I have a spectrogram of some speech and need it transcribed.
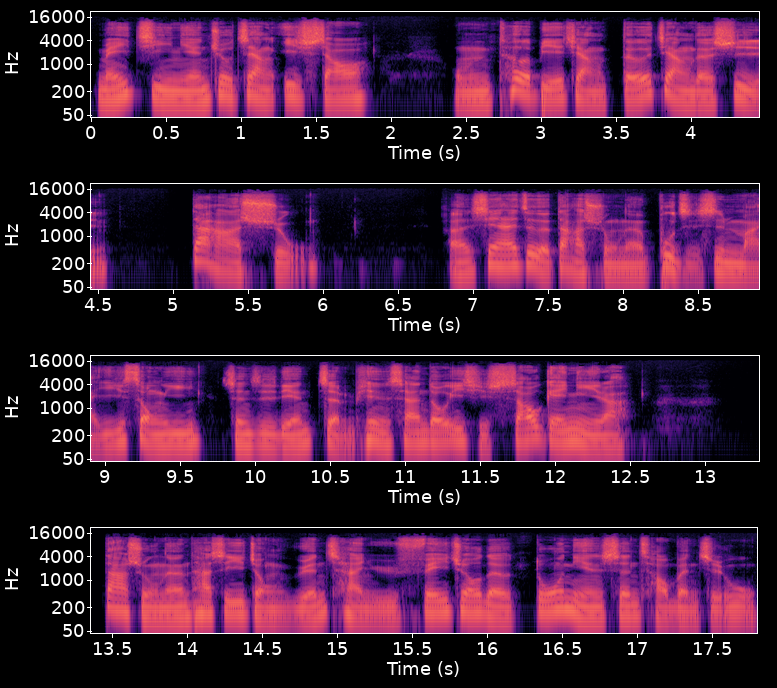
每几年就这样一烧。我们特别讲得奖的是大鼠，呃，现在这个大鼠呢，不只是买一送一，甚至连整片山都一起烧给你了。大鼠呢，它是一种原产于非洲的多年生草本植物。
